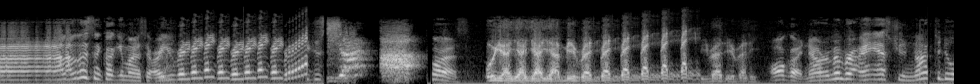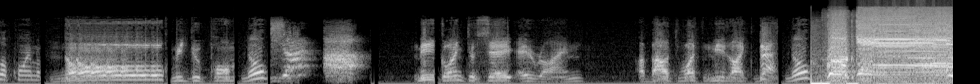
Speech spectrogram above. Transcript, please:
Ah! Uh, listen, Cookie Monster, are you ready, Ready, ready, ready, ready, ready, ready. for us? Oh yeah, yeah, yeah, yeah. Me ready. Ready, ready, ready, ready, ready. Me ready, ready. All good. Now remember, I asked you not to do a poem. Of, No, me do poem. no. Shut up! Me going to say a rhyme about what me like best. No. Okay.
